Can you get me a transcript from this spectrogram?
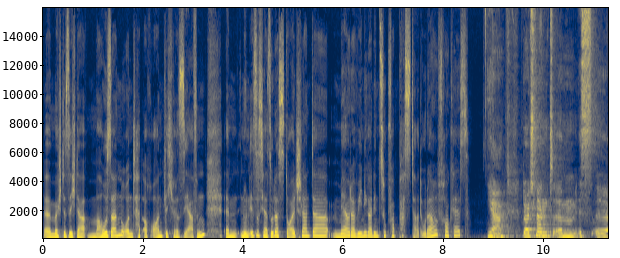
äh, möchte sich da mausern und hat auch ordentliche Reserven. Ähm, nun ist es ja so, dass Deutschland da mehr oder weniger den Zug verpasst hat, oder, Frau Kess? Ja, Deutschland ähm, ist äh,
